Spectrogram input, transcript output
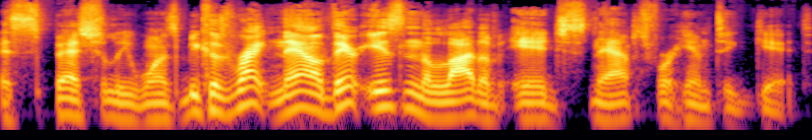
especially once because right now there isn't a lot of edge snaps for him to get.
